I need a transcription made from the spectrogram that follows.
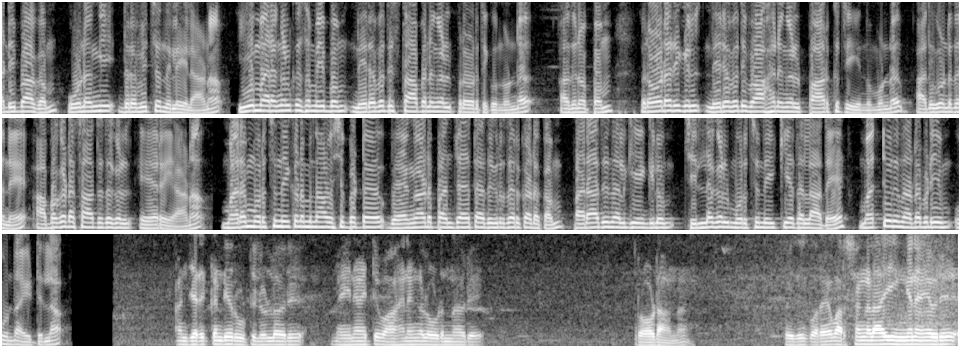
അടിഭാഗം ഉണങ്ങി ദ്രവിച്ച നിലയിലാണ്. ഈ മരങ്ങൾക്ക് സമീപം നിരവധി സ്ഥാപനങ്ങൾ പ്രവർത്തിക്കുന്നുണ്ട്. അതിനൊപ്പം റോഡരികിൽ നിരവധി വാഹനങ്ങൾ പാർക്ക് ചെയ്യുന്നുമുണ്ട്. അതുകൊണ്ട് തന്നെ അപകട സാധ്യതകൾ ഏറെയാണ്. മരം മുറിച്ചു നീക്കണമെന്നാവശ്യപ്പെട്ട് വേങ്ങാട് പഞ്ചായത്ത് അധികൃതർക്കടക്കം പരാതി നൽകിയെങ്കിലും ചില്ലകൾ മുറിച്ചു നീക്കിയതല്ലാതെ മറ്റൊരു നടപടിയും ഉണ്ടായിട്ടില്ല. അഞ്ചരക്കണ്ടി റൂട്ടിലുള്ള ഒരു മെയിനായിട്ട് വാഹനങ്ങൾ ഓടുന്ന ഒരു റോഡാണ്. അപ്പോൾ ഇത് കുറേ വർഷങ്ങളായി ഇങ്ങനെ ഒരു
